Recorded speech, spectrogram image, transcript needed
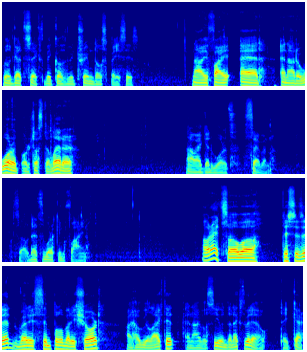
will get 6 because we trimmed those spaces. Now if I add another word or just a letter, now I get words 7. So that's working fine. Alright, so uh, this is it. Very simple, very short. I hope you liked it, and I will see you in the next video. Take care.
